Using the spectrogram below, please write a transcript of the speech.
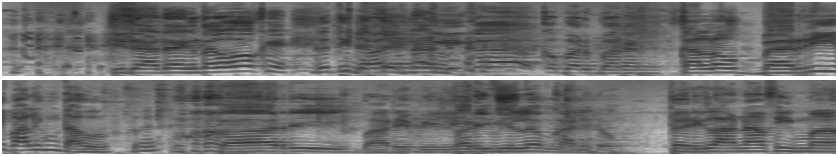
tidak ada yang tahu. Oke. Gue tidak balik yang lagi ke kebarbaran. Kalau Bari paling tahu. Bari. Barry Williams. Barry Williams. Bukan ya? dong. Bari Lana Vima.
